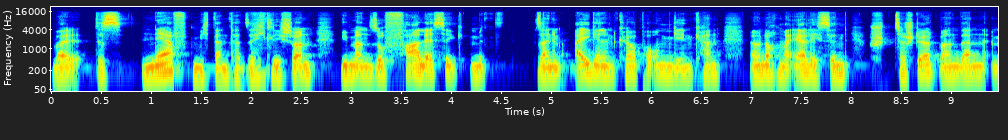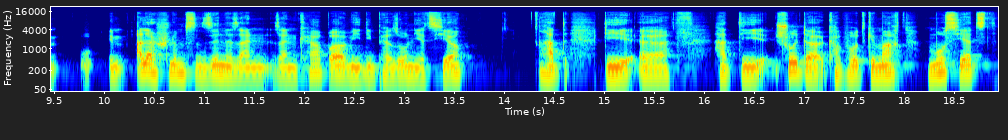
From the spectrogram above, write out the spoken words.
weil das nervt mich dann tatsächlich schon, wie man so fahrlässig mit seinem eigenen Körper umgehen kann. Wenn wir doch mal ehrlich sind, zerstört man dann im, im allerschlimmsten Sinne seinen, seinen Körper, wie die Person jetzt hier hat die, äh, hat die Schulter kaputt gemacht, muss jetzt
